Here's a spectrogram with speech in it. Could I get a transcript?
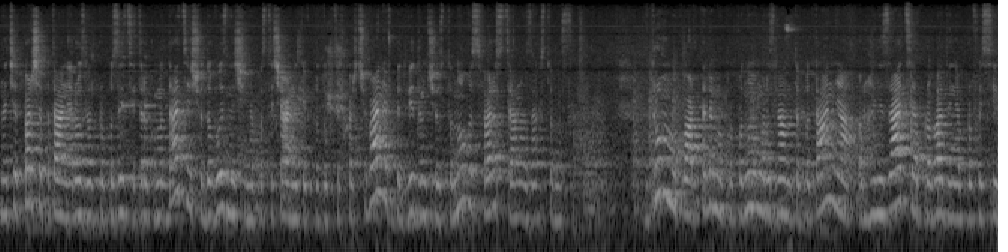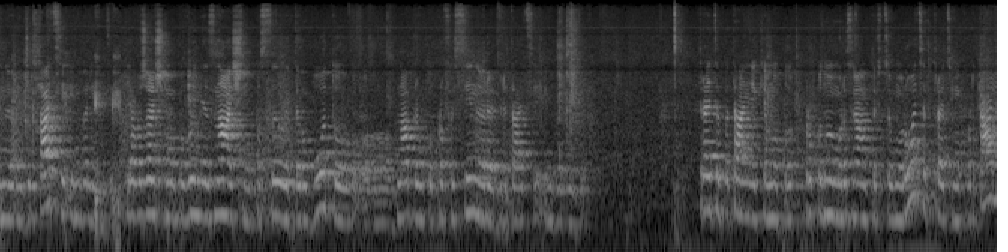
Значить, перше питання розгляд пропозицій та рекомендацій щодо визначення постачальників продуктів харчування в підвідомчі установи сфери соціального захисту населення. В другому кварталі ми пропонуємо розглянути питання організація проведення професійної реабілітації інвалідів. Я вважаю, що ми повинні значно посилити роботу в напрямку професійної реабілітації інвалідів. Третє питання, яке ми пропонуємо розглянути в цьому році, в третьому кварталі,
